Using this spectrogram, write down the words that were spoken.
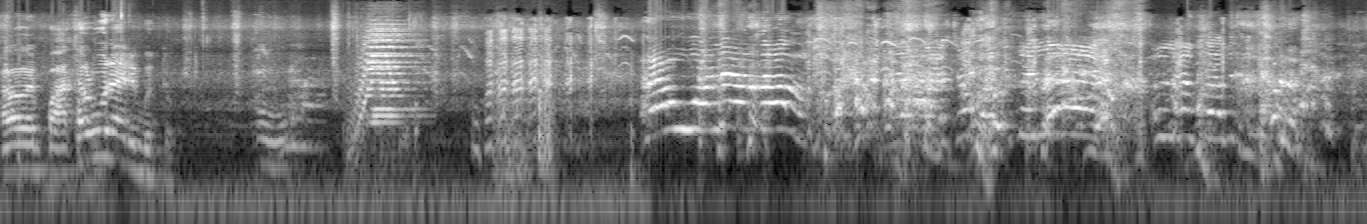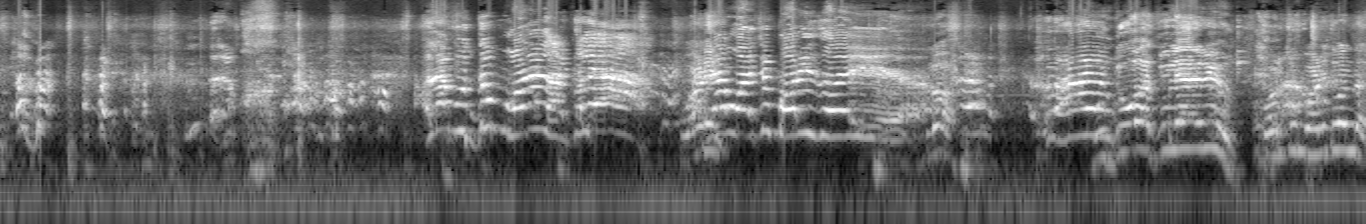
હવે પાછળ ઉડાડી બુદ્ધુ અરે હું આને અરે બુદ્ધુ ફોને લાગો લે ફોને? અરે વાજે પડી ગઈ લો બુદ્ધુ હજુ લે આવ્યું કોણ તો ગણી તો અંદર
